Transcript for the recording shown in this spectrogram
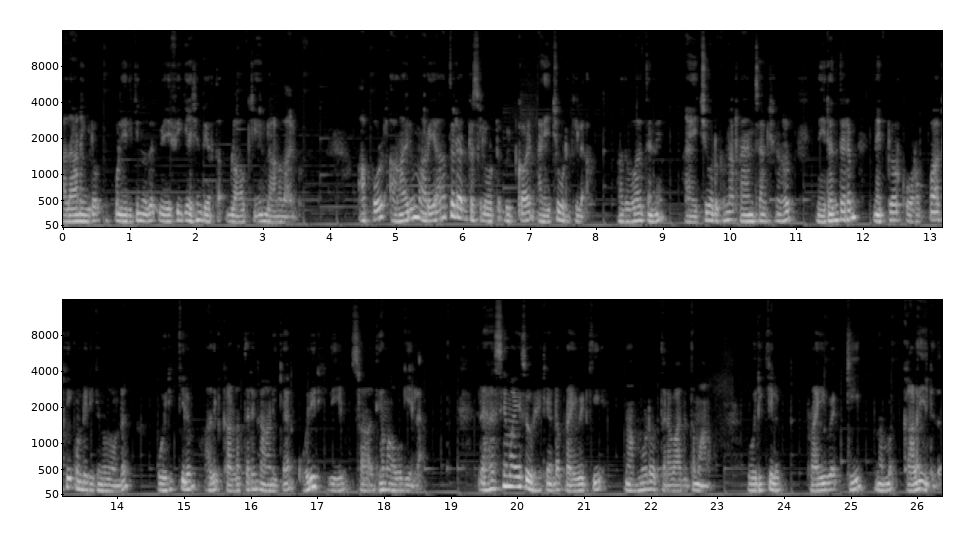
അതാണെങ്കിലോ ഇപ്പോൾ ഇരിക്കുന്നത് വെരിഫിക്കേഷൻ തീർത്ത ബ്ലോക്ക് ചെയിനിലാണ് താനും അപ്പോൾ ആരും അറിയാത്തൊരു അഡ്രസ്സിലോട്ട് ബിറ്റ് കോയിൻ അയച്ചു കൊടുക്കില്ല. അതുപോലെ തന്നെ അയച്ചു കൊടുക്കുന്ന ട്രാൻസാക്ഷനുകൾ നിരന്തരം നെറ്റ്വർക്ക് ഉറപ്പാക്കിക്കൊണ്ടിരിക്കുന്നതുകൊണ്ട് ഒരിക്കലും അതിൽ കള്ളത്തരം കാണിക്കാൻ ഒരു രീതിയിലും സാധ്യമാവുകയില്ല. രഹസ്യമായി സൂക്ഷിക്കേണ്ട പ്രൈവറ്റ് കീ നമ്മുടെ ഉത്തരവാദിത്തമാണ്. ഒരിക്കലും പ്രൈവറ്റ് കീ നമ്മൾ കളയരുത്.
